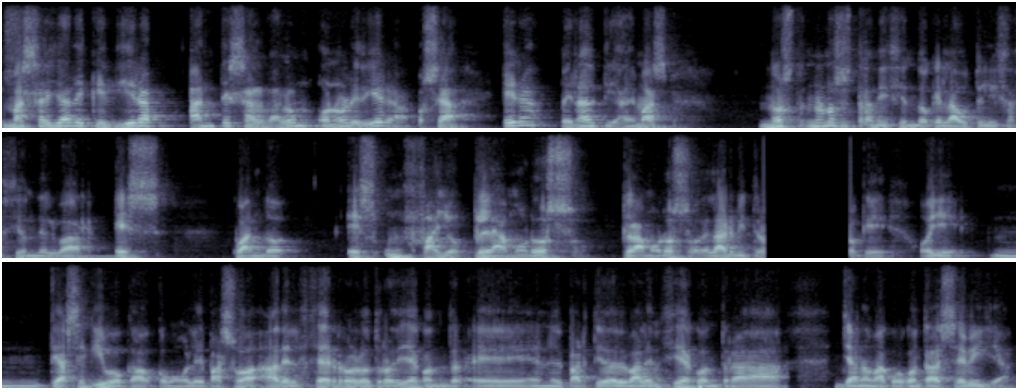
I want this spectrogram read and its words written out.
Más allá de que diera antes al balón o no le diera. O sea, era penalti. Además, no, no nos están diciendo que la utilización del VAR es cuando es un fallo clamoroso, clamoroso del árbitro que, oye, mm, te has equivocado, como le pasó a Del Cerro el otro día eh, en el partido del Valencia contra, ya no me acuerdo, contra el Sevilla,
